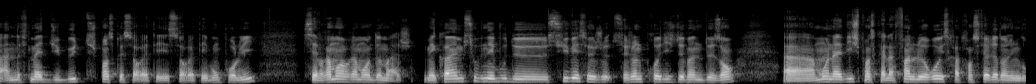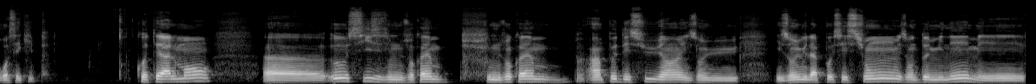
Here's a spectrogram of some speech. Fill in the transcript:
à 9 mètres du but. Je pense que ça aurait été, bon pour lui. C'est vraiment, vraiment dommage. Mais quand même, souvenez-vous de suivre ce, jeune prodige de 22 ans. à mon avis, je pense qu'à la fin de l'Euro, il sera transféré dans une grosse équipe. Côté allemand, euh, eux aussi, ils nous ont quand même, ils nous ont quand même un peu déçus. Hein. Ils ont eu, ils ont eu la possession, ils ont dominé, mais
